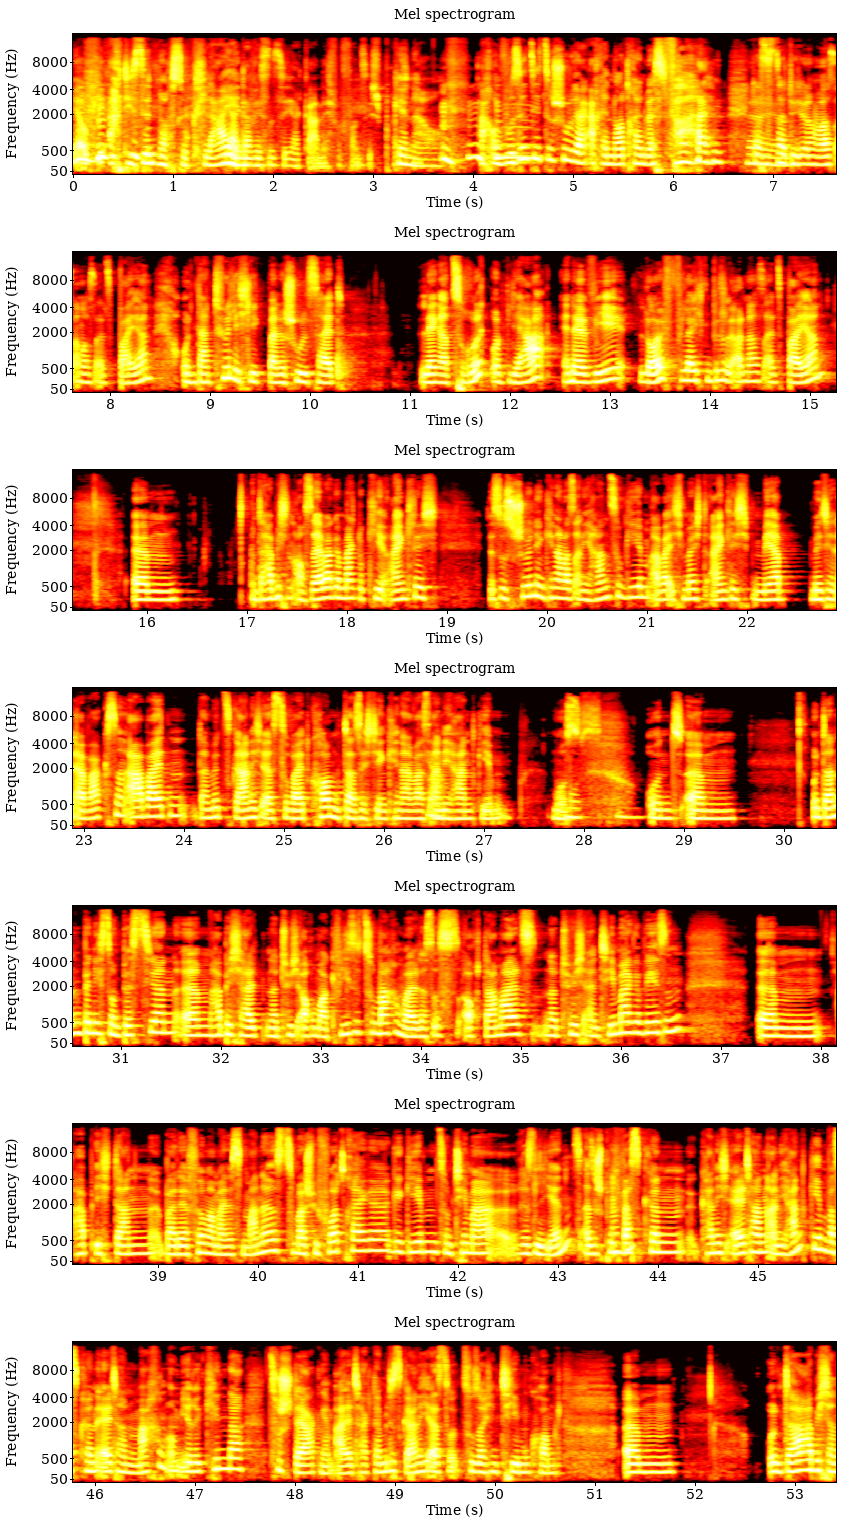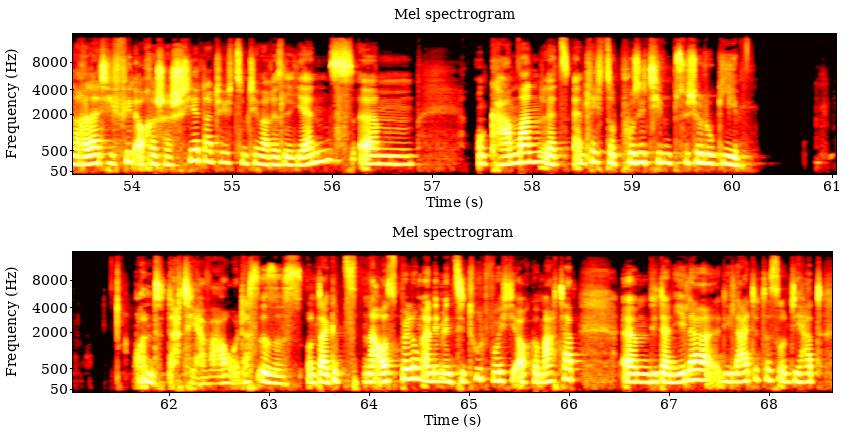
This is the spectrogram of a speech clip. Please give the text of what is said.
Ja, okay. Ach, die sind noch so klein. Ja, da wissen sie ja gar nicht, wovon sie sprechen. Genau. Ach, und wo sind sie zur Schule gegangen? Ach, in Nordrhein-Westfalen. Das ja, ist ja. natürlich auch noch was anderes als Bayern. Und natürlich liegt meine Schulzeit länger zurück. Und ja, NRW läuft vielleicht ein bisschen anders als Bayern. Ähm, und da habe ich dann auch selber gemerkt, okay, eigentlich ist es schön, den Kindern was an die Hand zu geben, aber ich möchte eigentlich mehr mit den Erwachsenen arbeiten, damit es gar nicht erst so weit kommt, dass ich den Kindern was ja. an die Hand geben muss. muss. Und ähm, und dann bin ich so ein bisschen, ähm, habe ich halt natürlich auch um Akquise zu machen, weil das ist auch damals natürlich ein Thema gewesen. Ähm, habe ich dann bei der Firma meines Mannes zum Beispiel Vorträge gegeben zum Thema Resilienz. Also sprich, mhm. was können, kann ich Eltern an die Hand geben, was können Eltern machen, um ihre Kinder zu stärken im Alltag, damit es gar nicht erst so, zu solchen Themen kommt. Ähm, und da habe ich dann relativ viel auch recherchiert, natürlich zum Thema Resilienz. Ähm, und kam dann letztendlich zur positiven Psychologie. Und dachte, ja, wow, das ist es. Und da gibt's eine Ausbildung an dem Institut, wo ich die auch gemacht habe. Ähm, die Daniela, die leitet es und die hat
